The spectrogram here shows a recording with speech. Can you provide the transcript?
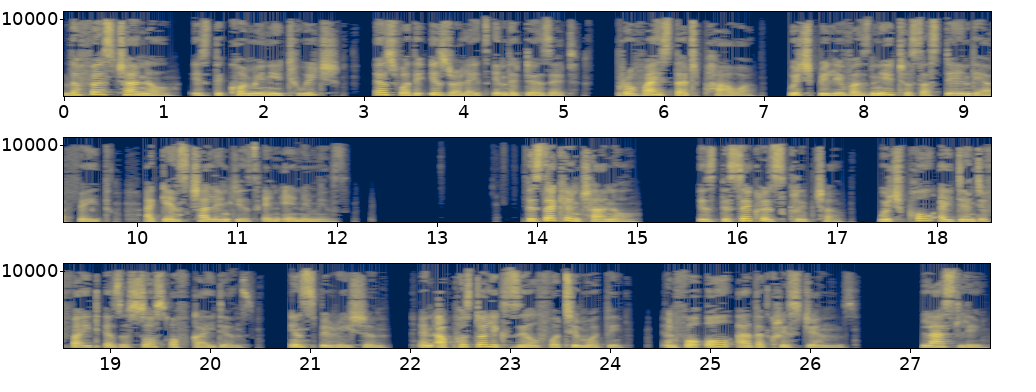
The first channel is the community which, as for the Israelites in the desert, provides that power which believers need to sustain their faith against challenges and enemies. The second channel is the sacred scripture, which Paul identified as a source of guidance, inspiration, and apostolic zeal for Timothy and for all other Christians. Lastly,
